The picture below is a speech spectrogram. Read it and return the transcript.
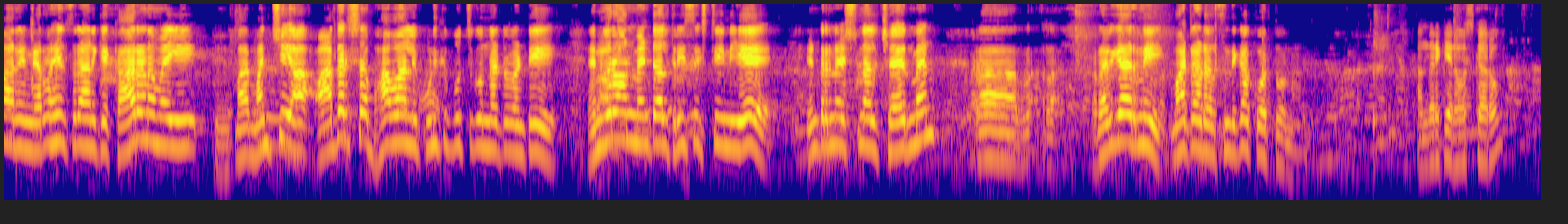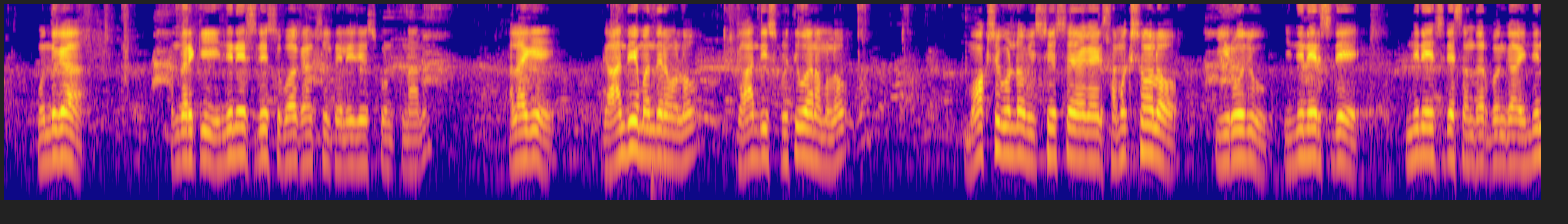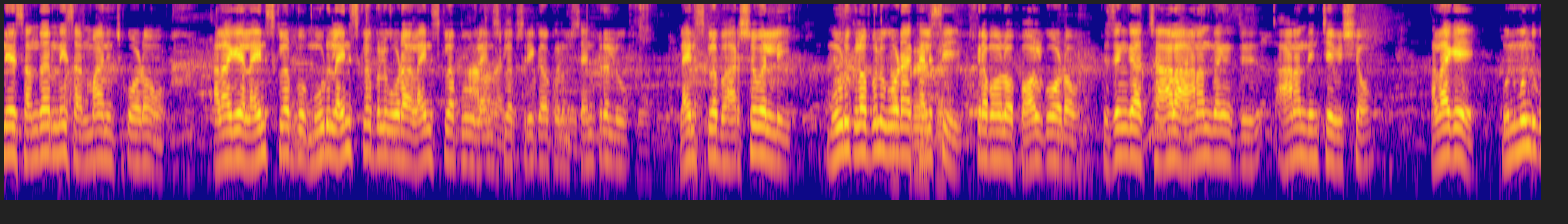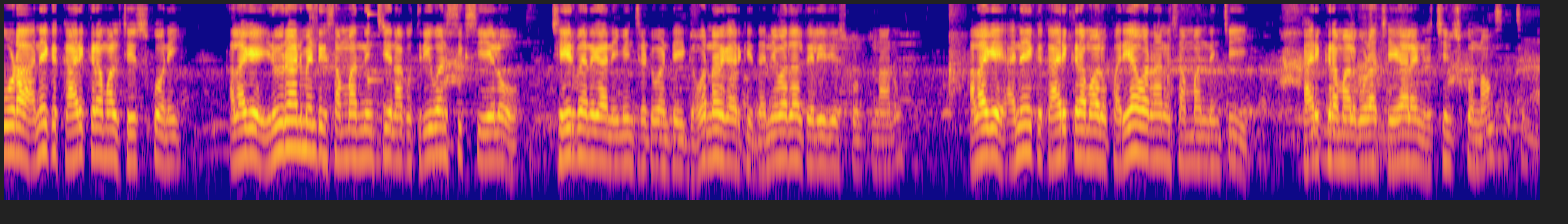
వారిని నిర్వహించడానికి కారణమై మంచి ఆదర్శ భావాల్ని పుణికిపుచ్చుకున్నటువంటి environmental three sixteen A international chairman Ravi గారిని మాట్లాడాల్సిందిగా కోరుతున్నాను. అందరికీ నమస్కారం. ముందుగా అందరికీ ఇంజనీర్స్ డే శుభాకాంక్షలు తెలియజేసుకుంటున్నాను. అలాగే గాంధీ మందిరంలో గాంధీ స్మృతివనంలో మోక్షగుండం విశ్వేశ్వరయ్య గారి సమక్షంలో ఈరోజు ఇంజనీర్స్ డే ఇంజనీర్స్ డే సందర్భంగా ఇంజనీర్స్ అందరినీ సన్మానించుకోవడం అలాగే లయన్స్ క్లబ్ మూడు లయన్స్ క్లబ్లు కూడా Lions Club Lions Club Srikakulam central Lions Club Harshavalli మూడు క్లబ్బులు కూడా కలిసి క్రమంలో పాల్గొవడం నిజంగా చాలా ఆనందం ఆనందించే విషయం. అలాగే మున్ముందు కూడా అనేక కార్యక్రమాలు చేసుకొని అలాగే ఎన్విరాన్మెంట్కి సంబంధించి నాకు త్రీ వన్ సిక్స్ ఏలో చైర్మన్గా నియమించినటువంటి గవర్నర్ గారికి ధన్యవాదాలు తెలియజేసుకుంటున్నాను. అలాగే అనేక కార్యక్రమాలు పర్యావరణానికి సంబంధించి కార్యక్రమాలు కూడా చేయాలని నిశ్చయించుకున్నాం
